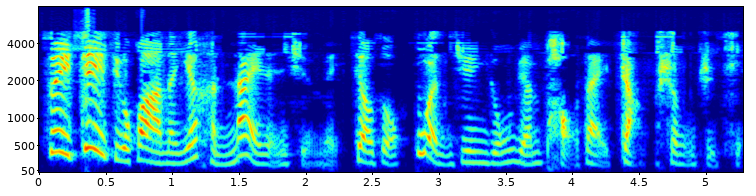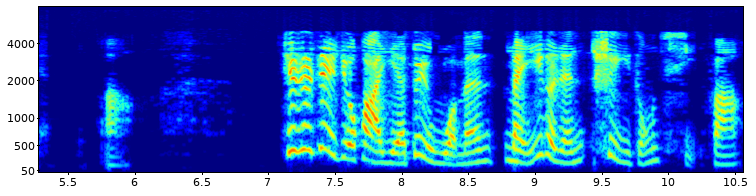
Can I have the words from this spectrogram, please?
所以这句话呢也很耐人寻味，叫做“冠军永远跑在掌声之前”啊。其实这句话也对我们每一个人是一种启发，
